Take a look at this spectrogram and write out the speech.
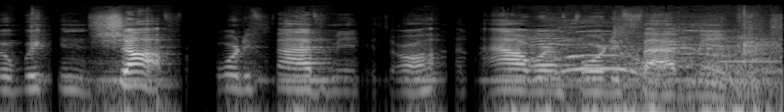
but we can shop for 45 minutes or an hour and 45 minutes.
